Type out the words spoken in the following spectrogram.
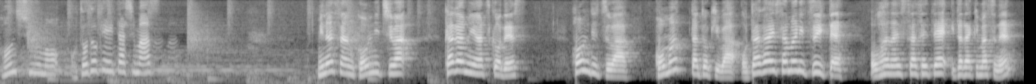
今週もお届けいたします。皆さんこんにちは。鏡敦子です。本日は困った時はお互い様についてお話しさせていただきますね。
